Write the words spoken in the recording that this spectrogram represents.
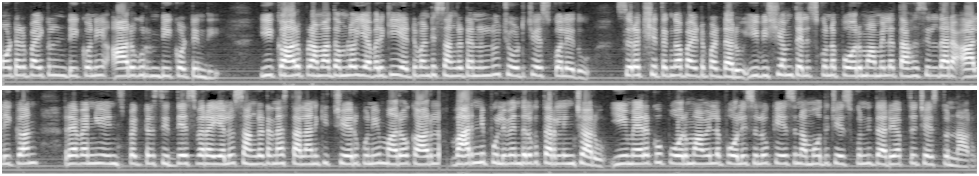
మోటార్ బైకులను ఢీకొని ఆరుగురు ఢీకొట్టింది. ఈ కారు ప్రమాదంలో ఎవరికీ ఎటువంటి సంఘటనలు చోటు చేసుకోలేదు. సురక్షితంగా బయటపడ్డారు. ఈ విషయం తెలుసుకున్న పోరుమామిల తహసీల్దార్ ఆలీఖాన్ రెవెన్యూ ఇన్స్పెక్టర్ సిద్దేశ్వరయ్యలు సంఘటన స్థలానికి చేరుకుని మరో కారులో వారిని పులివెందులకు తరలించారు. ఈ మేరకు పోరుమామిల పోలీసులు కేసు నమోదు చేసుకుని దర్యాప్తు చేస్తున్నారు.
